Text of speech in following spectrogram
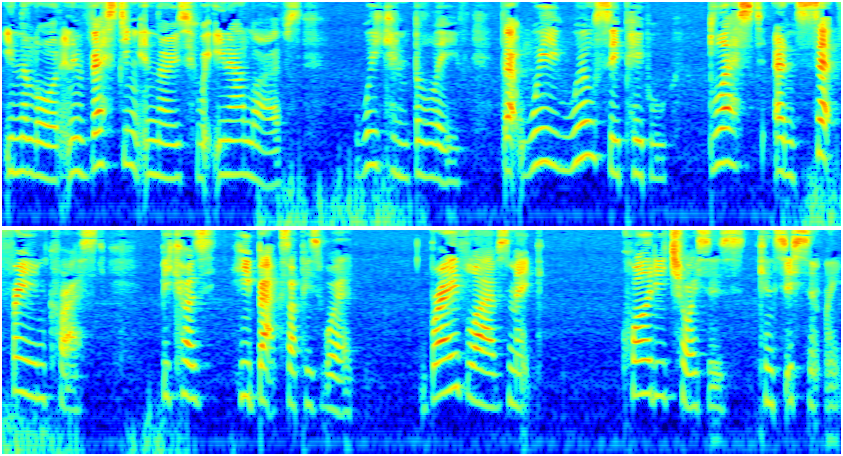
in the Lord and investing in those who are in our lives, we can believe that we will see people blessed and set free in Christ because He backs up His word. Brave lives make quality choices consistently,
